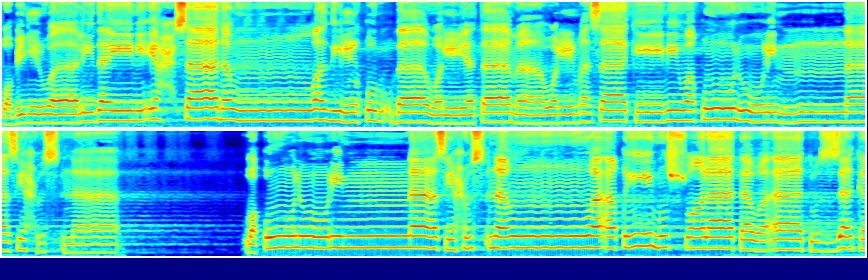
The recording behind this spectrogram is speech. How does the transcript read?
وبالوالدين إحسانا وذي القربى واليتامى والمساكين وقولوا للناس حسنا وقولوا للناس حسنا وأقيموا الصلاة وآتوا الزكاة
